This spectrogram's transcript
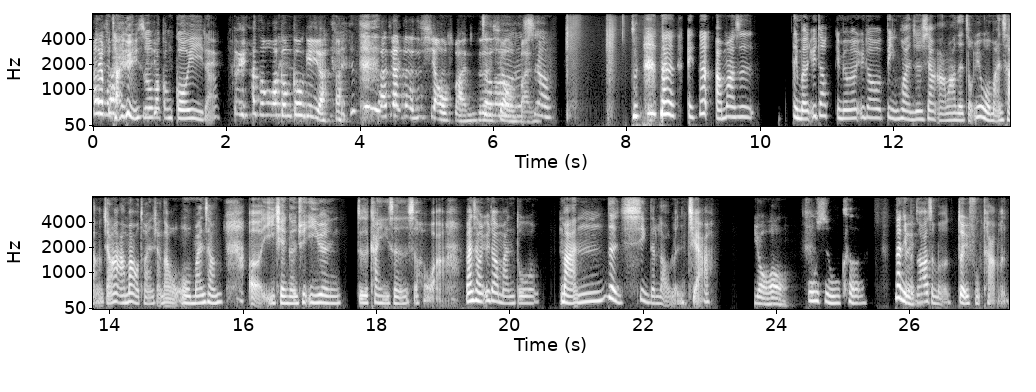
他用台语说我讲国语啦，对，他说我讲国语啦，他现在真的是笑翻，真的笑翻。那哎、诶那阿嬷是你们遇到你们有没有遇到病患，就是像阿妈这种？因为我蛮常讲到阿妈，我突然想到我我蛮常呃以前可能去医院就是看医生的时候啊，蛮常遇到蛮多蛮任性的老人家。有哦，无时无刻那你们都要怎么对付他们？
